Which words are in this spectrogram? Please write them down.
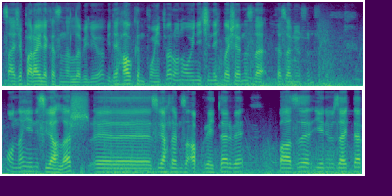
sadece parayla kazanılabiliyor. Bir de Hawken Point var. Onu oyun içindeki başarınızla kazanıyorsunuz. Ondan yeni silahlar, eee silahlarınıza upgrade'ler ve bazı yeni özellikler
